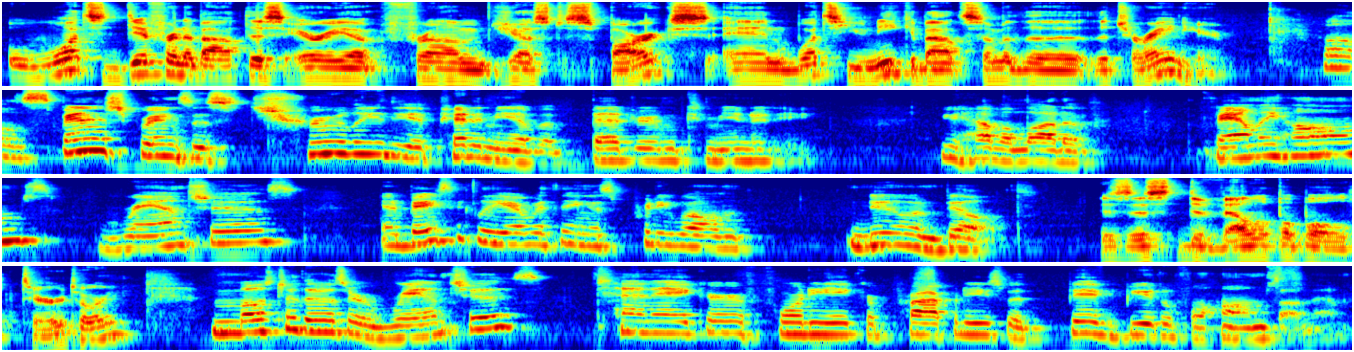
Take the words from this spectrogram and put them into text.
what's different about this area from just Sparks, and what's unique about some of the, the terrain here? Well, Spanish Springs is truly the epitome of a bedroom community. You have a lot of family homes, ranches, and basically everything is pretty well new and built. Is this developable territory? Most of those are ranches, 10 acre, 40 acre properties with big, beautiful homes on them.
